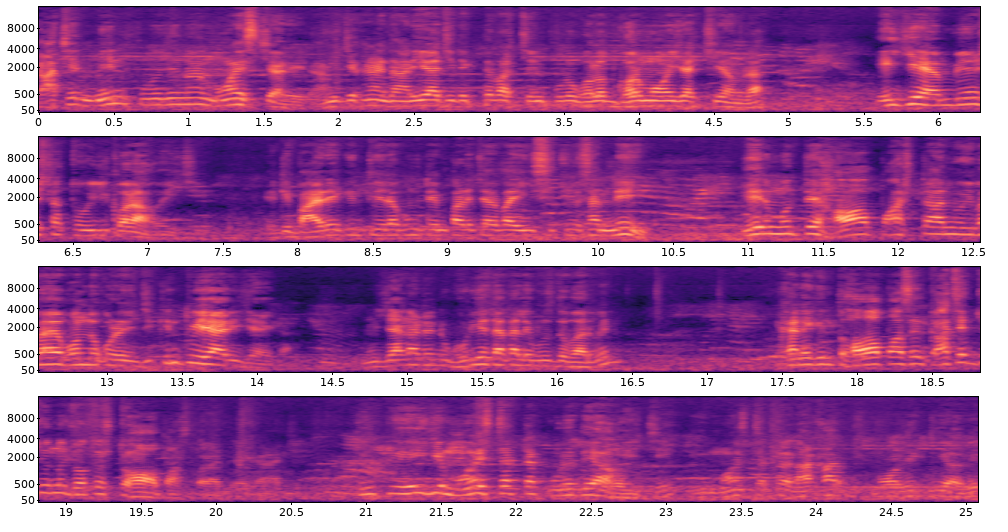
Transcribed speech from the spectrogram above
গাছের মেন প্রয়োজন হয় ময়েশ্চারের আমি যেখানে দাঁড়িয়ে আছি দেখতে পাচ্ছেন পুরো গলদ ঘর্ম হয়ে যাচ্ছি আমরা। এই যে অ্যাম্বিয়েন্সটা তৈরি করা হয়েছে এটি বাইরে কিন্তু এরকম টেম্পারেচার বা এই সিচুয়েশান নেই। এর মধ্যে হাওয়া পাসটা আমি ওইভাবে বন্ধ করে দিচ্ছি কিন্তু এয়ারই জায়গা। আপনি জায়গাটা একটু ঘুরিয়ে দেখালে বুঝতে পারবেন। এখানে কিন্তু হাওয়া পাসের গাছের জন্য যথেষ্ট হাওয়া পাস করার জায়গা আছে। কিন্তু এই যে ময়েশ্চারটা করে দেওয়া হয়েছে, এই ময়েশ্চারটা রাখার ফলে কী হবে?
